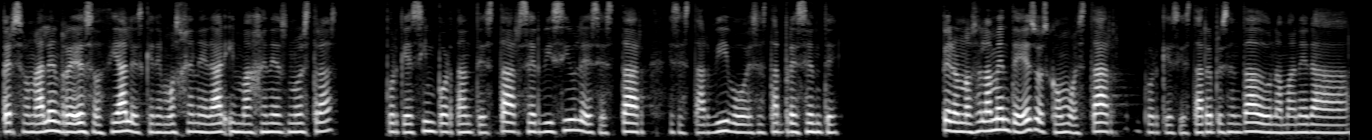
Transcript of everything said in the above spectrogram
personal en redes sociales. Queremos generar imágenes nuestras porque es importante estar, ser visible es estar, es estar vivo, es estar presente. Pero no solamente eso, es cómo estar, porque si estás representado de una manera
